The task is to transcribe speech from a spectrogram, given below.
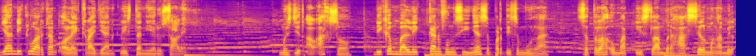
yang dikeluarkan oleh kerajaan Kristen Yerusalem. Masjid Al-Aqsa dikembalikan fungsinya seperti semula setelah umat Islam berhasil mengambil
